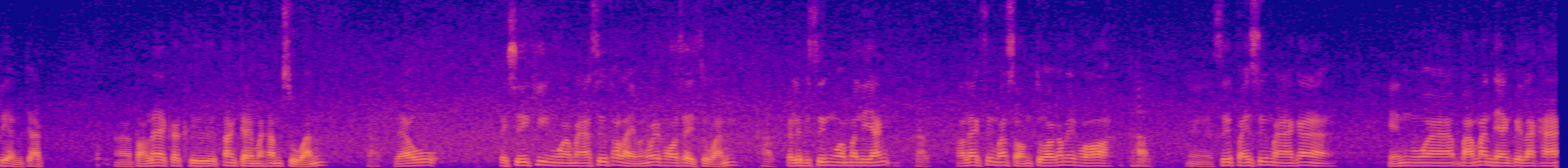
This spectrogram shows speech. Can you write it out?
เปลี่ยนจากอาตอนแรกก็คือตั้งใจมาทำสวนครับแล้วไปซื้อขี้งัวมาซื้อเท่าไหร่มันก็ไม่พอใส่สวน ครับก็เลยไปซื้องัวมาเลี้ยงครับ ตอนแรกซื้อมาสองตัวก็ไม่พอครับ เออซื้อไปซื้อมาก็เห็นงัวบาร์มันแดงเป็นราคา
